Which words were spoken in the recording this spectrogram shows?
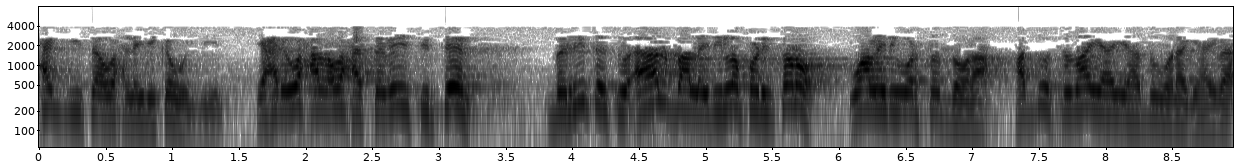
xaggiisa wax laydinka weydiin. Yacni wax alla waxaad samayn jirteen berrinta su'aal baa laydinla fadhiisano waa laydin warsan doonaa. Hadduu xumaan yahay iyo hadduu wanaag yahayba.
